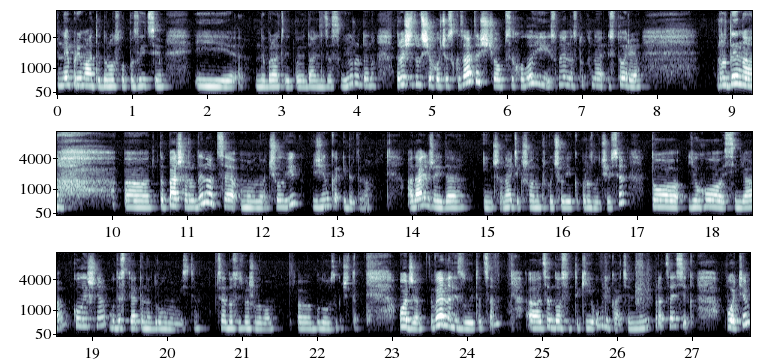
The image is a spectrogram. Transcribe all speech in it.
Не приймати дорослу позицію і не брати відповідальність за свою родину. До речі, тут ще хочу сказати, що в психології існує наступна історія. Родина, е, тобто перша родина це умовно чоловік, жінка і дитина. А далі вже йде інше. Навіть якщо, наприклад, чоловік розлучився, то його сім'я колишня буде стояти на другому місці. Це досить важливо е, було озвучити. Отже, ви аналізуєте це. Е, Це досить такий увлікательний процесик. Потім,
